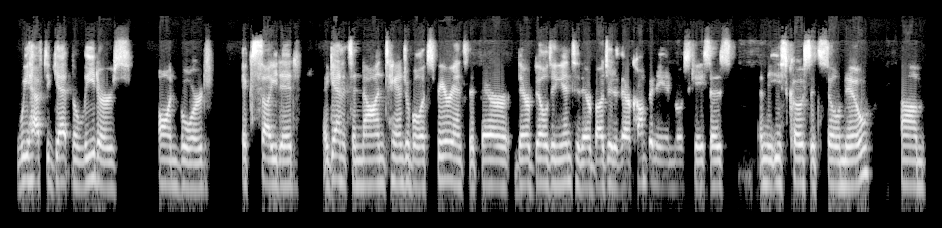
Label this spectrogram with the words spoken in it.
We have to get the leaders on board, excited, again it's a non-tangible experience that they're they're building into their budget of their company in most cases in the east coast it's still new um,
